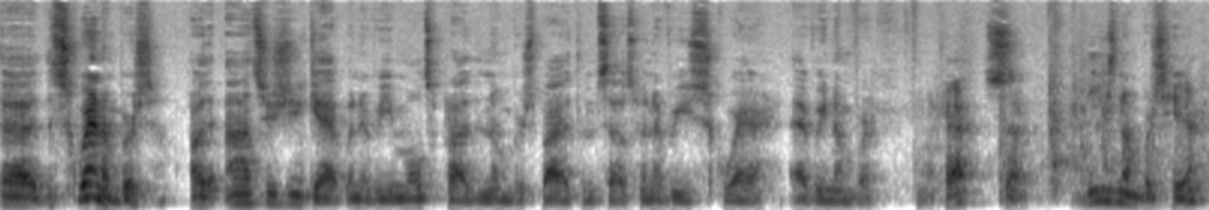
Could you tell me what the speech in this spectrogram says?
uh, the square numbers are the answers you get whenever you multiply the numbers by themselves, whenever you square every number. Okay, so these numbers here.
